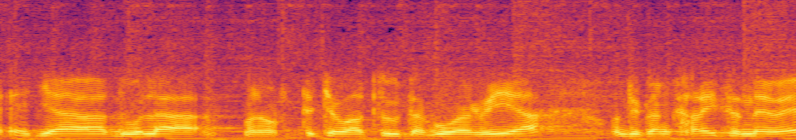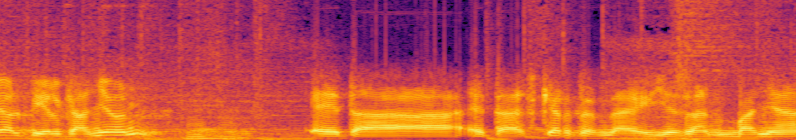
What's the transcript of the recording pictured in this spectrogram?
e, ja duela, bueno, urtetxo batzutakoak dira, ondukan jarraitzen debe, alpiel kanon, eta eta eskerten da, egizan, baina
